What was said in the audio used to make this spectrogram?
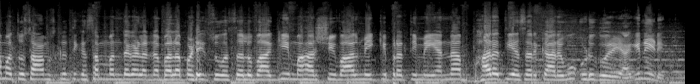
ಮತ್ತು ಸಾಂಸ್ಕೃತಿಕ ಸಂಬಂಧಗಳನ್ನು ಬಲಪಡಿಸುವ ಸಲುವಾಗಿ ಮಹರ್ಷಿ ವಾಲ್ಮೀಕಿ ಪ್ರತಿಮೆಯನ್ನ ಭಾರತೀಯ ಸರ್ಕಾರವು ಉಡುಗೊರೆಯಾಗಿ ನೀಡಿತು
